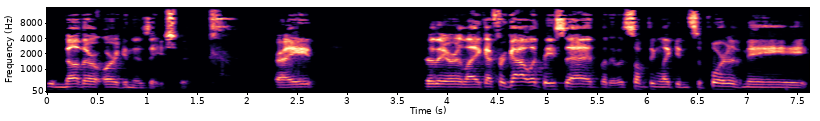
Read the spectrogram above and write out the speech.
we another organization, right? So they were like, I forgot what they said, but it was something like in support of me.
